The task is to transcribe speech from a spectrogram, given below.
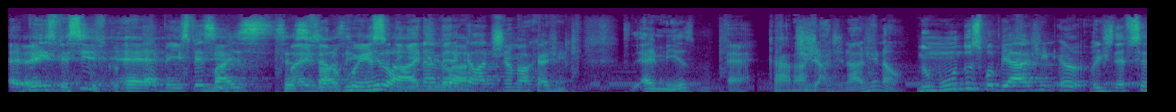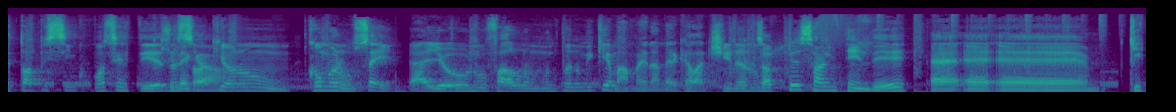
é bem específico? É, bem específico. mas vocês eu não conheço ninguém na América lá. Latina maior que a gente. É mesmo? É. Caraca. De jardinagem, não. No mundo dos bobeagem, eu, a gente deve ser top 5, com certeza. Que só que eu não. Como eu não sei, aí eu não falo no mundo pra não me queimar. Mas na América Latina, não. Só pro pessoal entender, é, é, é, que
